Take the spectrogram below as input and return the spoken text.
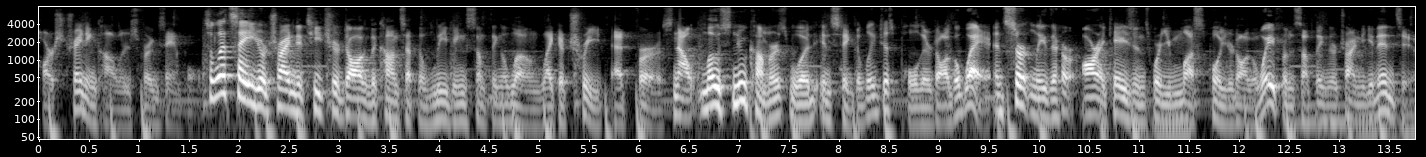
harsh training collars, for example. So let's say you're trying to teach your dog the concept of leaving something alone, like a treat at first. Now, most newcomers would instinctively just pull their dog away. And certainly there are occasions where you must pull your dog away from something they're trying to get into.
